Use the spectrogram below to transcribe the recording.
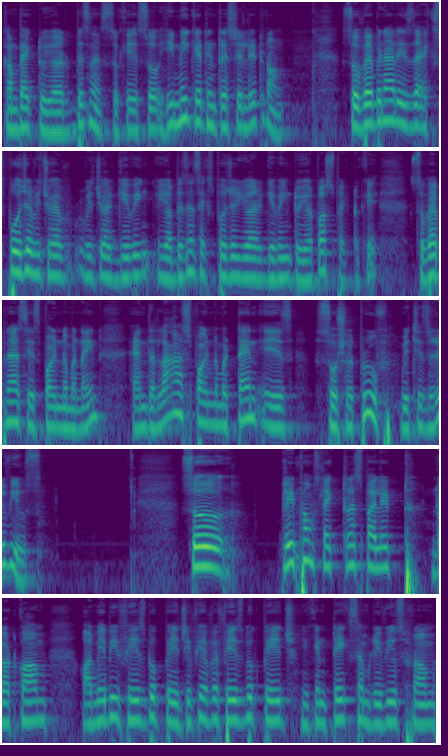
come back to your business okay? So he may get interested later on. So webinar is the exposure which you have which you are giving your business exposure you are giving to your prospect okay? So webinar is point number 9 and the last point number 10 is social proof which is reviews so platforms like trustpilot.com or maybe Facebook page. If you have a Facebook page, you can take some reviews from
